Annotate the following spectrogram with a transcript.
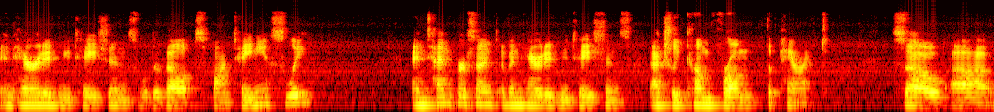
inherited mutations will develop spontaneously, and 10% of inherited mutations actually come from the parent. So uh,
